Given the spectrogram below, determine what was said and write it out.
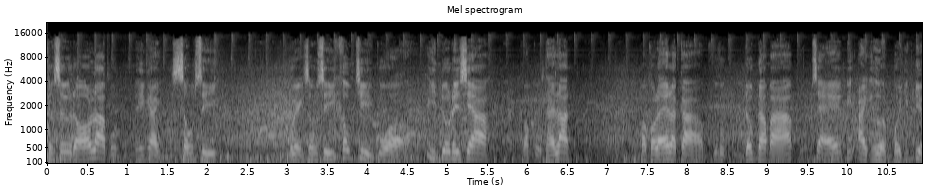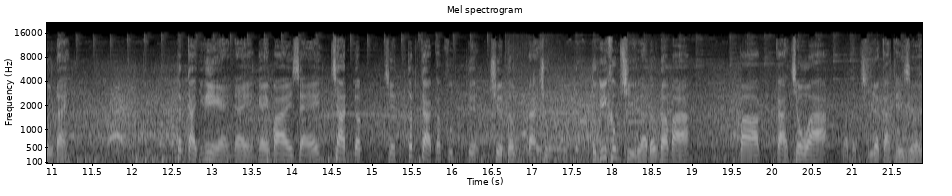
Thực sự đó là một hình ảnh xấu xí. Một hình ảnh xấu xí không chỉ của Indonesia và của Thái Lan. Và có lẽ là cả khu vực Đông Nam Á cũng sẽ bị ảnh hưởng bởi những điều này. Tất cả những hình ảnh này ngày mai sẽ tràn ngập trên tất cả các phương tiện truyền thông đại chúng. Tôi nghĩ không chỉ là Đông Nam Á, mà cả châu Á và thậm chí là cả thế giới.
